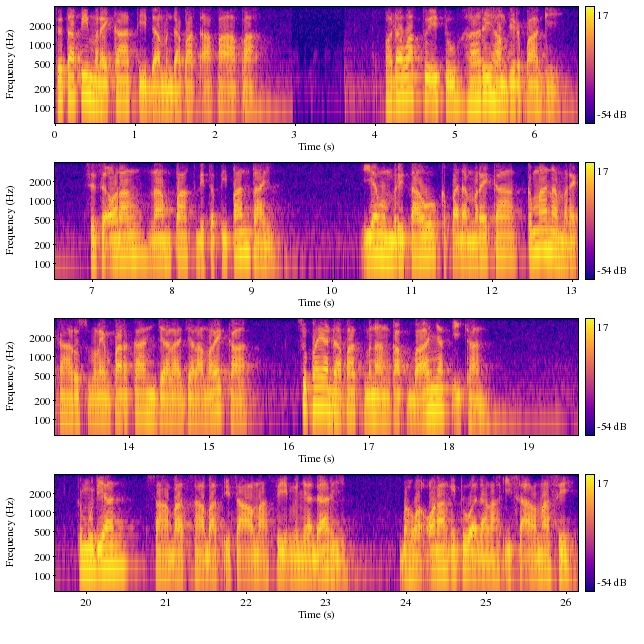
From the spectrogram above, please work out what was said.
Tetapi mereka tidak mendapat apa-apa. Pada waktu itu hari hampir pagi. Seseorang nampak di tepi pantai. Ia memberitahu kepada mereka ke mana mereka harus melemparkan jala-jala mereka supaya dapat menangkap banyak ikan. Kemudian sahabat-sahabat Isa Al-Masih menyadari bahwa orang itu adalah Isa Al-Masih.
